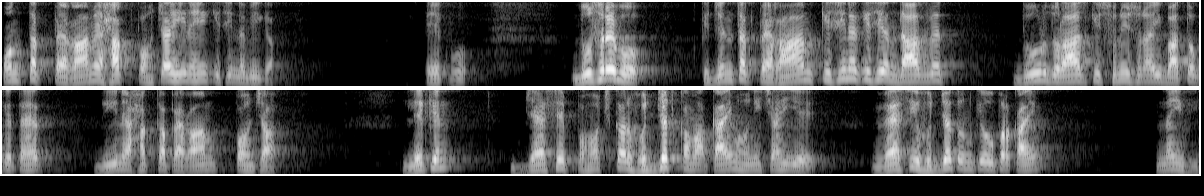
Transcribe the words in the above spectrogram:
ان تک پیغام حق پہنچا ہی نہیں کسی نبی کا۔ ایک وہ۔ دوسرے وہ کہ جن تک پیغام کسی نہ کسی انداز میں دور دراز کی سنی سنائی باتوں کے تحت دین حق کا پیغام پہنچا، لیکن جیسے پہنچ کر حجت قائم ہونی چاہیے، ویسی حجت ان کے اوپر قائم نہیں ہوئی۔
